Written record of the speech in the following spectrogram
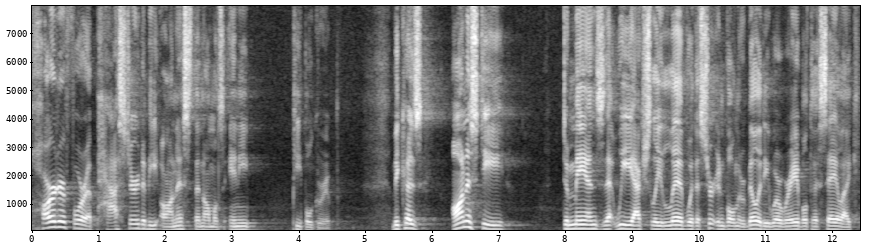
harder for a pastor to be honest than almost any people group. Because honesty demands that we actually live with a certain vulnerability where we're able to say, like,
